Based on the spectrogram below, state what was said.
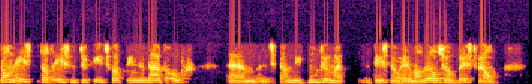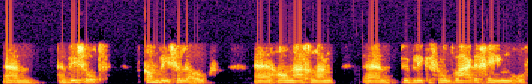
dan is dat is natuurlijk iets wat inderdaad ook, ehm, het zou niet moeten, maar het is nou eenmaal wel zo, best wel wisselt, kan wisselen ook. Eh, al nagelang publieke verontwaardiging of,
